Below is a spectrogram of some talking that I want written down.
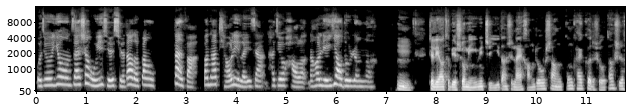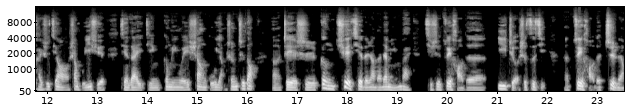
我就用在上古医学学到的办办法帮他调理了一下，他就好了，然后连药都扔了。嗯，这里要特别说明，因为芷怡当时来杭州上公开课的时候，当时还是叫上古医学，现在已经更名为上古养生之道啊，这也是更确切的让大家明白，其实最好的医者是自己，呃，最好的治疗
